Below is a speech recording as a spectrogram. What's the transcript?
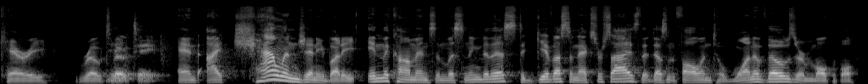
carry, rotate. Rotate. And I challenge anybody in the comments and listening to this to give us an exercise that doesn't fall into one of those or multiple.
